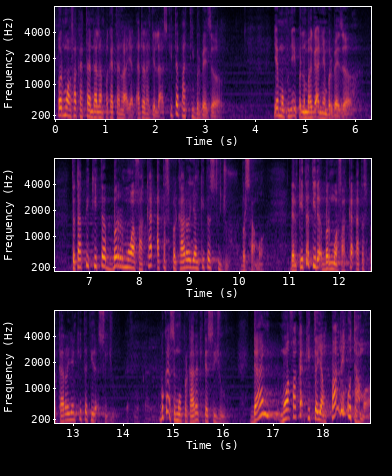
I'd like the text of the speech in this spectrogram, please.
permuafakatan dalam Pakatan Rakyat adalah jelas. Kita parti berbeza. Yang mempunyai perlembagaan yang berbeza. Tetapi kita bermuafakat atas perkara yang kita setuju bersama. Dan kita tidak bermuafakat atas perkara yang kita tidak setuju. Bukan semua perkara kita setuju. Dan muafakat kita yang paling utama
